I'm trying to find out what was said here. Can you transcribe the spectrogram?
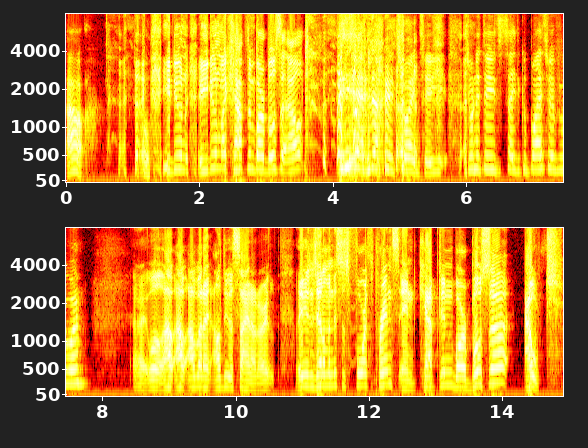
out. Oh. You doing? Are you doing my Captain Barbosa out? yeah, no, trying to. You, do you want to do say the goodbye to everyone? All right. Well, how, how, how about I, I'll do a sign out. All right, ladies and gentlemen, this is Fourth Prince and Captain Barbosa out.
